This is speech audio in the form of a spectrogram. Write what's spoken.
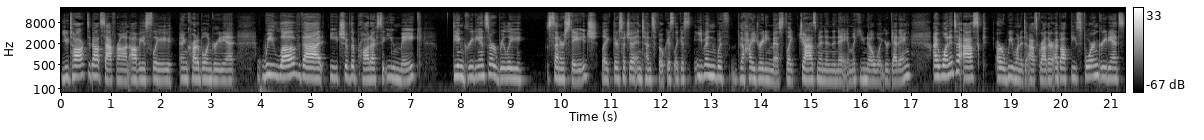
You talked about saffron, obviously, an incredible ingredient. We love that each of the products that you make, the ingredients are really center stage. Like there's such an intense focus. Like even with the hydrating mist, like jasmine in the name, like you know what you're getting. I wanted to ask or we wanted to ask rather about these four ingredients.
